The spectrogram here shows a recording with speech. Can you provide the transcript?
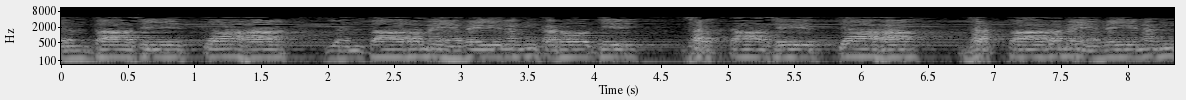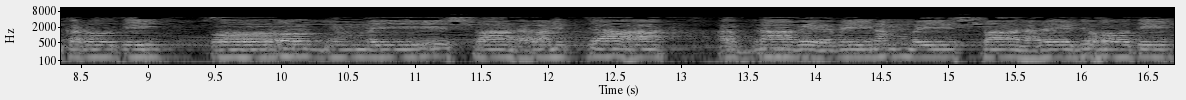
यन्तासीत्याह यन्तारमेवैनम् करोति धर्तासीत्याह धर्तारमेवैनम् करोति सोऽग्निम् वैश्वानरमित्याह अग्नावेवैनम् वैश्वानरे जुहोति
